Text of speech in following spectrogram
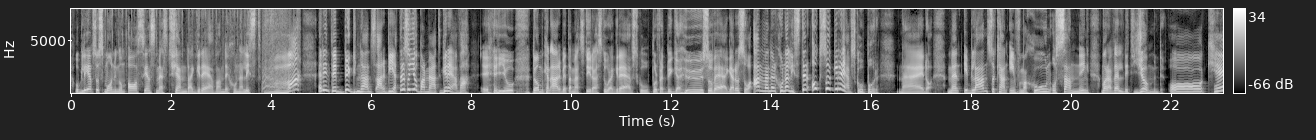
och blev så småningom Asiens mest kända grävande journalist. Va? Är det inte byggnadsarbetare som jobbar med att gräva? Eh, jo, de kan arbeta med att styra stora grävskopor för att bygga hus och vägar och så. Använder journalister också grävskopor? Nej då, men ibland så kan information och sanning sanning vara väldigt gömd. Okej?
